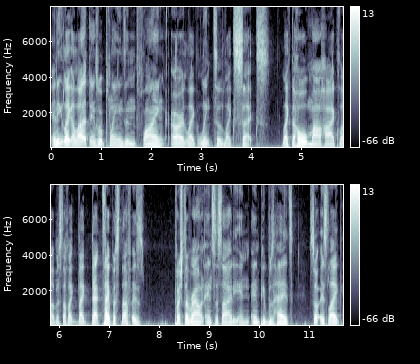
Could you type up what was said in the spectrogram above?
any like a lot of things with planes and flying are like linked to like sex, like the whole Mile High Club and stuff like like that type of stuff is pushed around in society and in people's heads. So it's like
